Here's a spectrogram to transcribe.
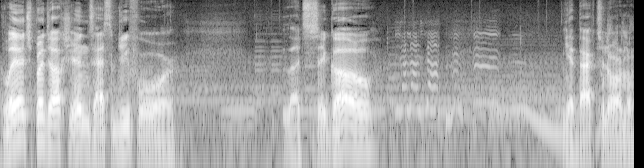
Glitch Productions SMG4. Let's say go. Yeah, back to normal.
